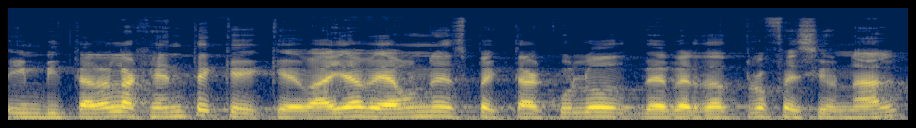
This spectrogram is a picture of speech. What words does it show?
invitar a la gente que, que vaya, vea un espectáculo de verdad profesional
